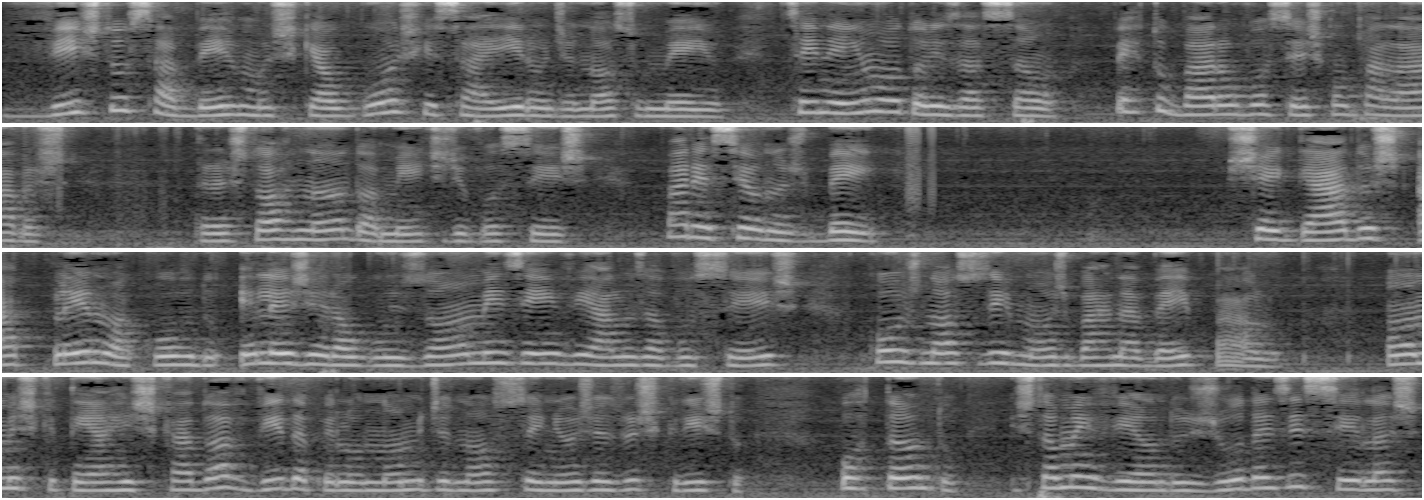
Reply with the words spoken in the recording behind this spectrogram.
Visto sabermos que alguns que saíram de nosso meio sem nenhuma autorização perturbaram vocês com palavras, transtornando a mente de vocês, pareceu-nos bem, chegados a pleno acordo, eleger alguns homens e enviá-los a vocês com os nossos irmãos Barnabé e Paulo homens que têm arriscado a vida pelo nome de nosso Senhor Jesus Cristo. Portanto, estamos enviando Judas e Silas,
